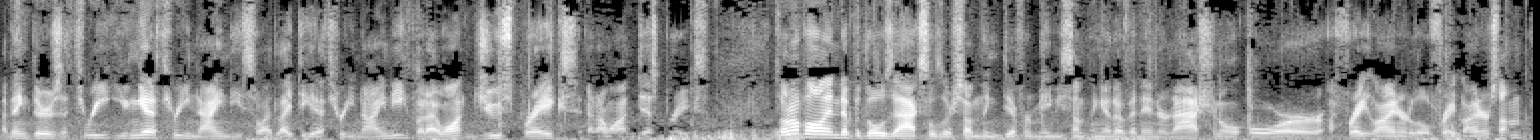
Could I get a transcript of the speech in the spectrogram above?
I think there's a three, you can get a 390. So I'd like to get a 390, but I want juice brakes and I want disc brakes. So I don't know if I'll end up with those axles or something different, maybe something out of an International or a Freightliner, a little Freightliner or something.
